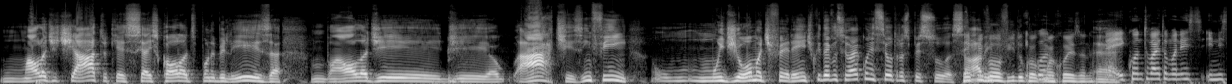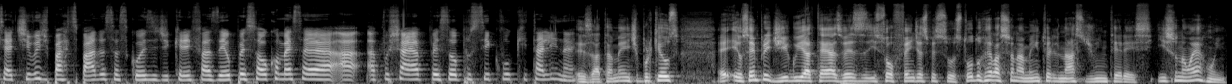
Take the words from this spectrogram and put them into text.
Uma aula de teatro que se a escola disponibiliza, uma aula de, de artes, enfim, um, um idioma diferente, porque daí você vai conhecer outras pessoas, Sempre sabe? envolvido com E alguma quando- coisa, né? É, e quando tu vai tomando inici- iniciativa de participar dessas coisas, de querer fazer, o pessoal começa a, a puxar a pessoa pro ciclo que tá ali, né? Exatamente, porque os, é, eu sempre digo, e até às vezes isso ofende as pessoas, todo relacionamento ele nasce de um interesse. Isso não é ruim.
